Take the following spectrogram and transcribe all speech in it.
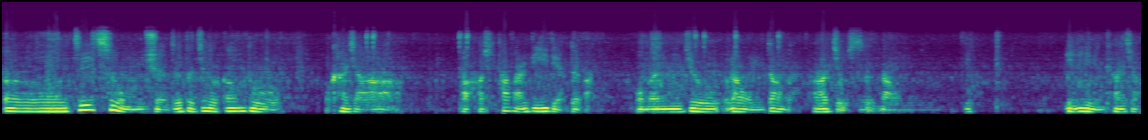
呃，这一次我们选择的这个高度，我看一下啊，啊，好像它反正低一点对吧？我们就让我们这样的，它九十，那我们一一一零看一下。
